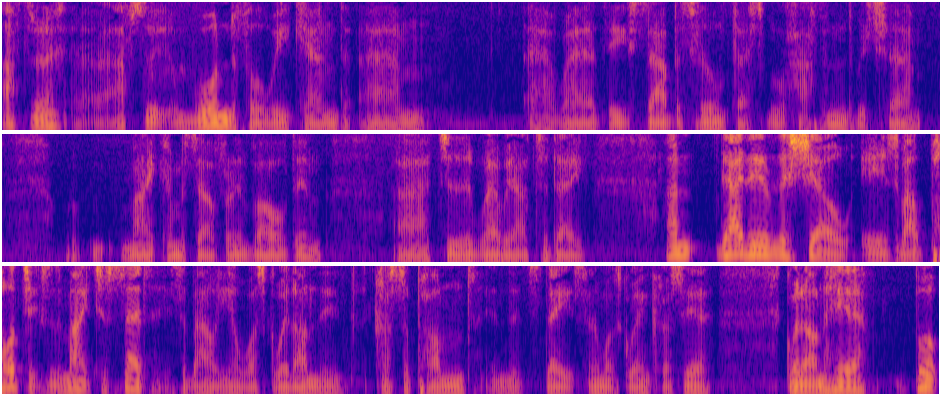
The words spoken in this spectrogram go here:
after an absolutely wonderful weekend um, uh, where the Starburst Film Festival happened, which uh, Mike and myself are involved in, uh, to where we are today. And the idea of this show is about politics, as Mike just said. It's about you know what's going on in, across the pond in the states and what's going across here, going on here. But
